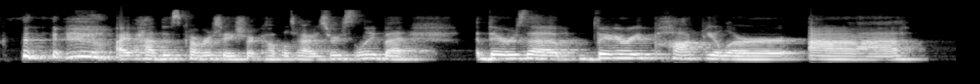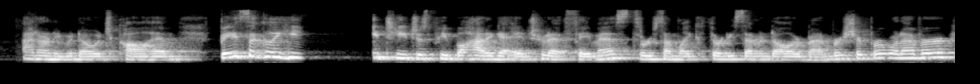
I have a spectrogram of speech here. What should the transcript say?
I've had this conversation a couple times recently, but there's a very popular, uh, I don't even know what to call him. Basically, he he teaches people how to get internet famous through some like $37 membership or whatever.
